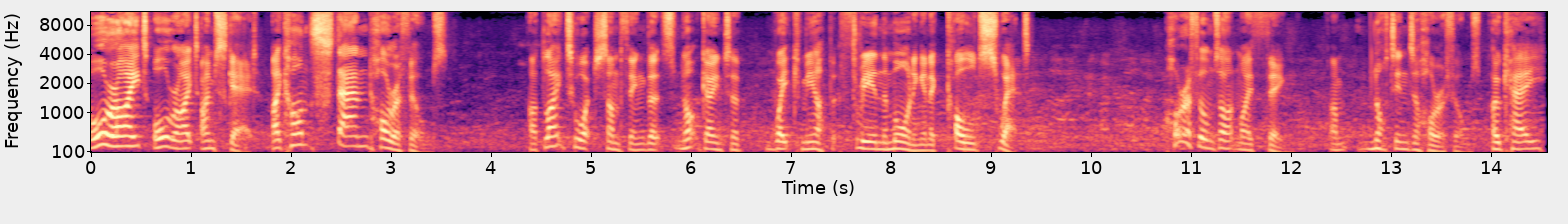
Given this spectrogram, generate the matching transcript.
All right, all right, I'm scared. I can't stand horror films. I'd like to watch something that's not going to wake me up at three in the morning in a cold sweat. Horror films aren't my thing. I'm not into horror films, okay?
